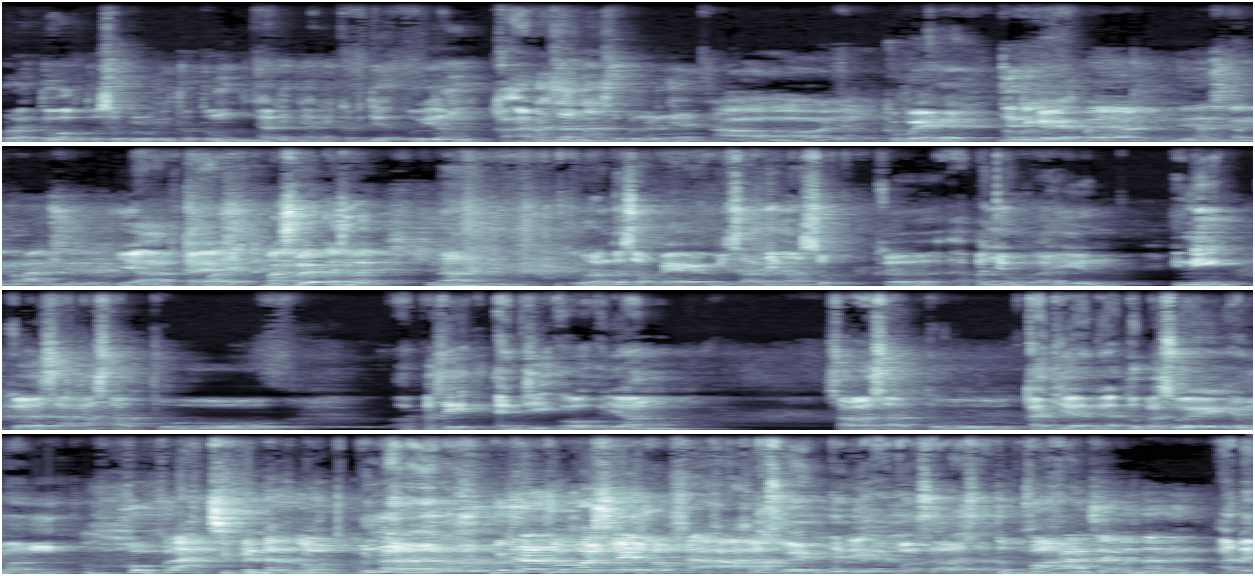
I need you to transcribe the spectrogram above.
orang tuh waktu sebelum itu tuh nyari-nyari kerja tuh yang ke arah sana sebenarnya. Oh yang kebayang jadi kayak kebayang dinas trans gitu. Ya kayak Mas Boy, Mas Boy. Nah, orang tuh sampai misalnya masuk ke apa nyobain ini ke salah satu apa sih NGO yang salah satu kajiannya tuh busway emang Oh, anjing bener dong. benar Bener dong Mas Boy. dong. busway jadi emang salah satu Tebakan saya benar. kan? ada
